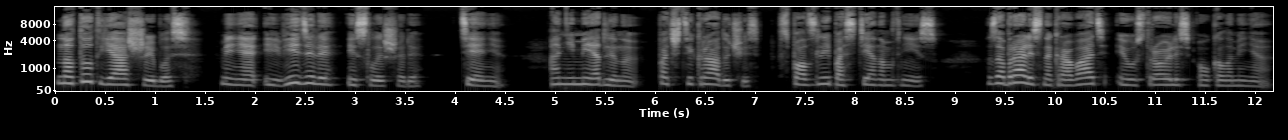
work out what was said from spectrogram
Но тут я ошиблась. Меня и видели, и слышали. Тени. Они медленно, почти крадучись, сползли по стенам вниз. Забрались на кровать и устроились около меня.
